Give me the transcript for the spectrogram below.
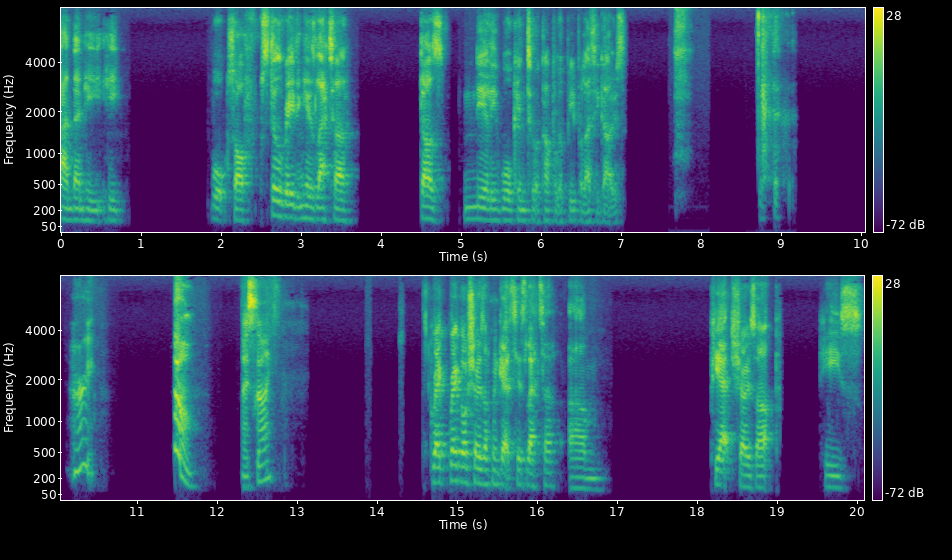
And then he he walks off, still reading his letter, does nearly walk into a couple of people as he goes. All right. Oh, nice guy. Greg Gregor shows up and gets his letter. Um Piet shows up. He's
